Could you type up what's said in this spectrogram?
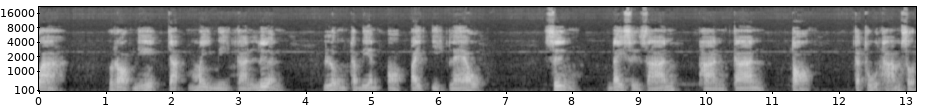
ว่ารอบนี้จะไม่มีการเลื่อน ลงทะเบียนออกไปอีกแล้ว ซึ่งได้สื่อสารผ่านการตอบกระทู้ถามสด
